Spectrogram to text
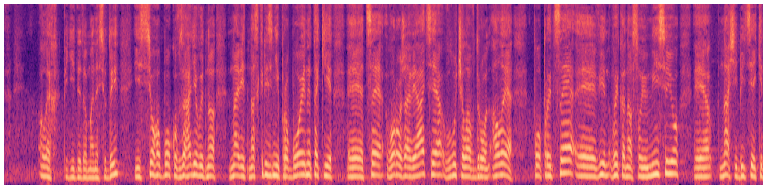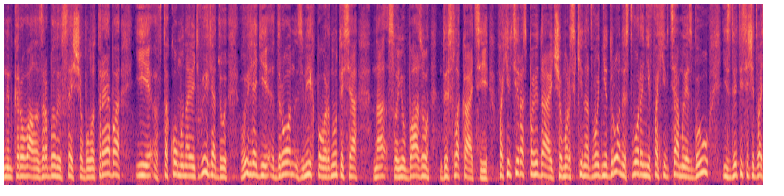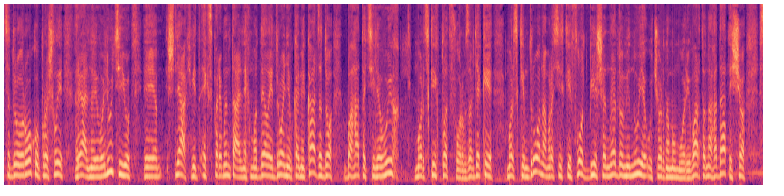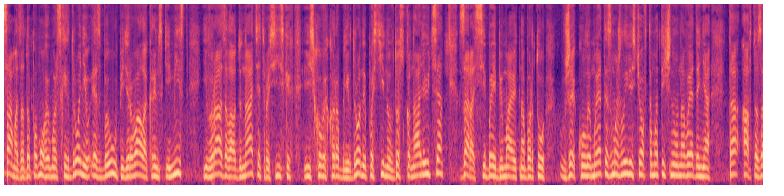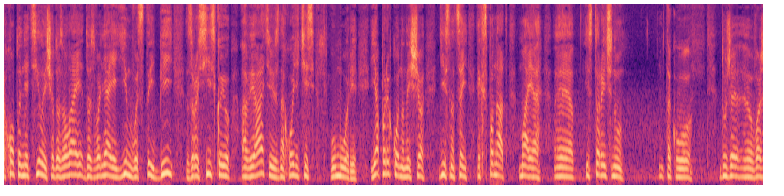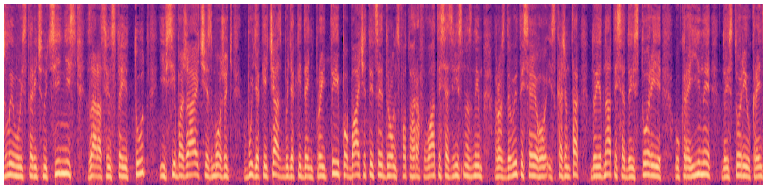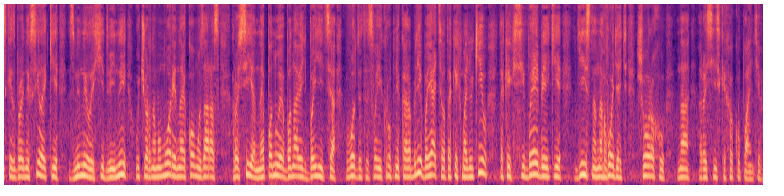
Олег підійде до мене сюди. І з цього боку взагалі видно навіть наскрізні пробоїни такі. Е, Це ворожа авіація влучила в дрон. Але попри це е, він виконав свою місію. Е, Наші бійці, які ним керували, зробили все, що було треба. І в такому навіть вигляду, вигляді дрон зміг повернутися на свою базу дислокації. Фахівці розповідають, що морські надводні дрони, створені фахівцями СБУ, із 2022 року пройшли реальну еволюцію. Е, Шлях від експериментальних моделей дронів камікадзе до багатоцільових морських платформ. Завдяки морським дронам російський флот більше не домінує у Чорному морі. Варто нагадати, що саме за допомогою морських дронів СБУ підірвала Кримський міст і вразила 11 російських військових кораблів. Дрони постійно вдосконалюються. Зараз Сібейбі мають на борту вже кулемети з можливістю автоматичного наведення та автозахоплення цілей, що дозволяє, дозволяє їм вести бій з російською авіацією, знаходячись у морі. Я переконаний, що дійсно цей експонат має е, історичну таку дуже е, важливу історичну цінність. Зараз він стоїть тут, і всі бажаючі зможуть в будь-який час, будь-який день прийти, побачити цей дрон, сфотографуватися, звісно, з ним, роздивитися його і, скажімо так, доєднатися до історії України, до історії українських збройних сил, які змінили хід війни у Чорному морі, на якому зараз Росія не панує, бо навіть боїться вводити свої крупні кораблі, бояться таких малюків, таких сібебі, які дійсно наводять шороху на російських окупантів.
